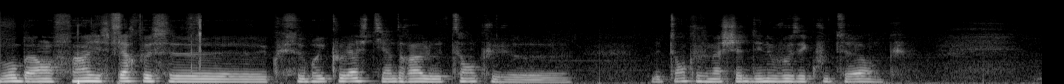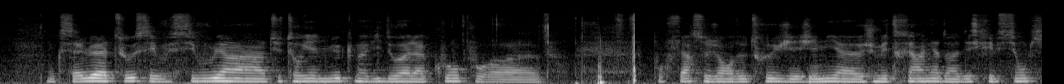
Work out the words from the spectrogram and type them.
Bon bah enfin j'espère que ce, que ce bricolage tiendra le temps que je le temps que je m'achète des nouveaux écouteurs. Donc, donc salut à tous et si vous voulez un tutoriel mieux que ma vidéo à la con pour euh, pour faire ce genre de truc, j'ai mis euh, je mettrai un lien dans la description qui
